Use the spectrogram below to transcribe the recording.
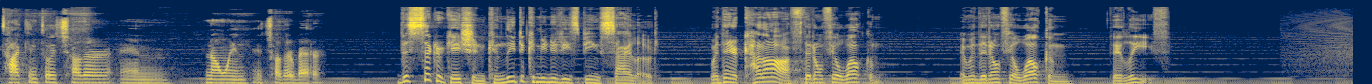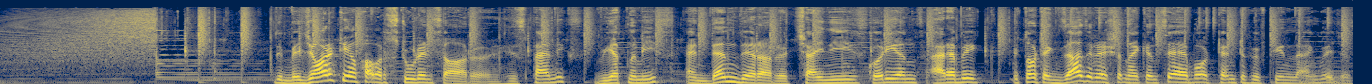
talking to each other and knowing each other better. This segregation can lead to communities being siloed. When they are cut off, they don't feel welcome. And when they don't feel welcome, they leave. The majority of our students are uh, Hispanics, Vietnamese, and then there are uh, Chinese, Koreans, Arabic. Without exaggeration, I can say about 10 to 15 languages.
